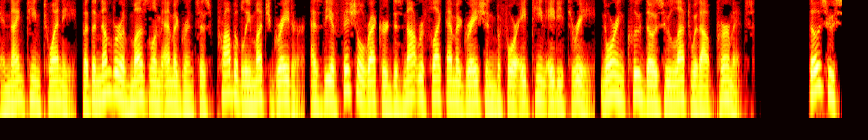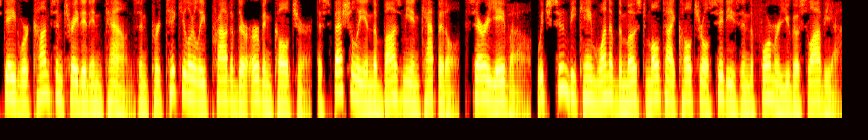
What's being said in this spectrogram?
and 1920, but the number of Muslim emigrants is probably much greater, as the official record does not reflect emigration before 1883, nor include those who left without permits. Those who stayed were concentrated in towns and particularly proud of their urban culture, especially in the Bosnian capital, Sarajevo, which soon became one of the most multicultural cities in the former Yugoslavia.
